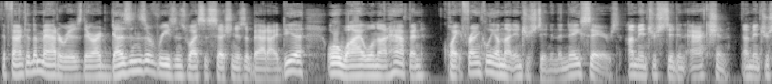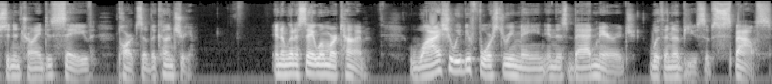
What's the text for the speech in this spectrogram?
The fact of the matter is, there are dozens of reasons why secession is a bad idea or why it will not happen, Quite frankly, I'm not interested in the naysayers. I'm interested in action. I'm interested in trying to save parts of the country. And I'm going to say it one more time. Why should we be forced to remain in this bad marriage with an abusive spouse?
